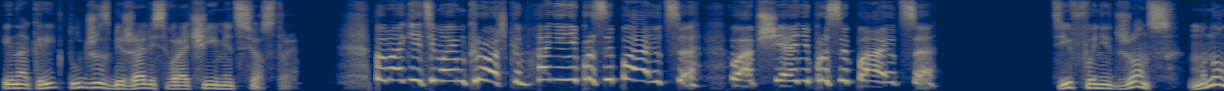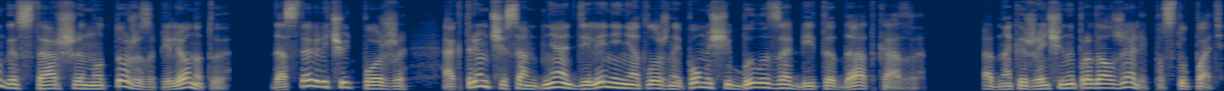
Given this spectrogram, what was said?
и на крик тут же сбежались врачи и медсестры. Помогите моим крошкам! Они не просыпаются! Вообще не просыпаются!» Тиффани Джонс, много старше, но тоже запеленатую, доставили чуть позже, а к трем часам дня отделение неотложной помощи было забито до отказа. Однако женщины продолжали поступать.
